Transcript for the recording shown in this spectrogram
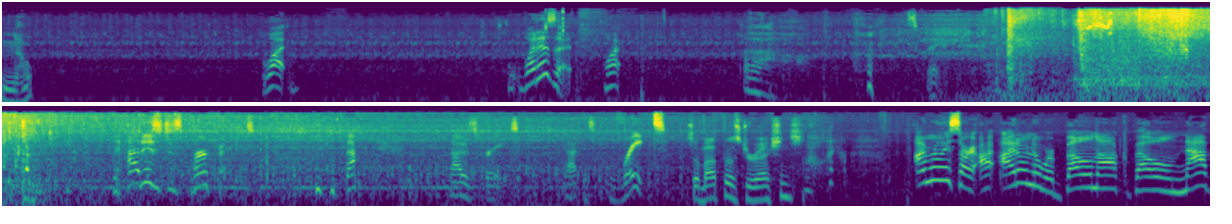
Nope. What? What is it? What? Oh, it's great. That is just perfect. that, that is great. That is great. So about those directions? Oh, I'm really sorry. I, I don't know where Belknock, Belknap,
